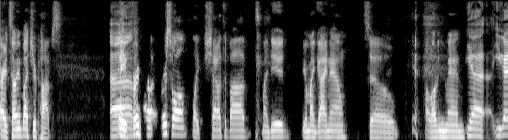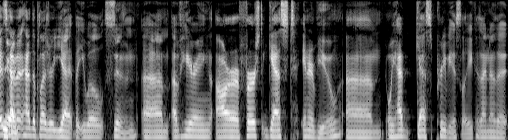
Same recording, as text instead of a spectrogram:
All right tell me about your pops hey Um, first, of all- first of all like shout out to bob my dude you're my guy now so Yeah. i love you man Yeah, you guys Anyway. haven't had the pleasure yet, but you will soon um, of hearing our first guest interview. Um, we had guests previously because I know that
